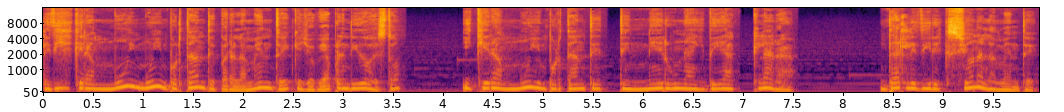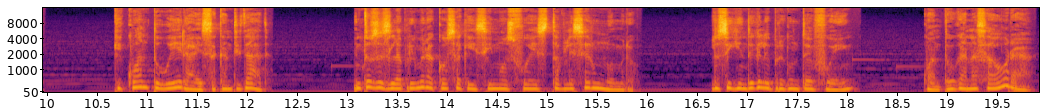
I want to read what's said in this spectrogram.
Le dije que era muy, muy importante para la mente que yo había aprendido esto y que era muy importante tener una idea clara, darle dirección a la mente, que cuánto era esa cantidad. Entonces la primera cosa que hicimos fue establecer un número. Lo siguiente que le pregunté fue, ¿cuánto ganas ahora?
